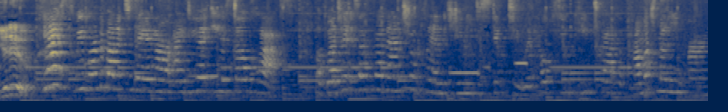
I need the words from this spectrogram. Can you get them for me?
you do. Yes, we learned about it today in our IDEA ESL class. A budget is a financial plan that you need to stick to. It helps you keep track of how much money you earn,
